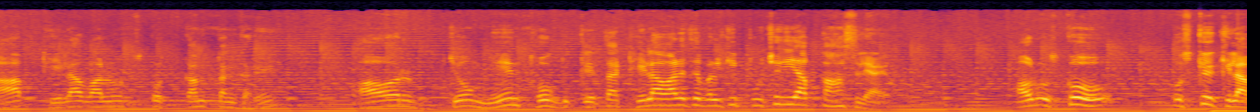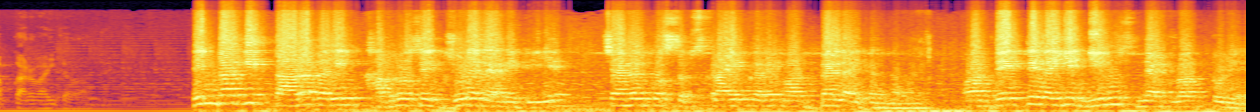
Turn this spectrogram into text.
आप ठेला वालों को कम तंग करें और जो मेन थोक विक्रेता ठेला वाले से बल्कि पूछे कि आप कहाँ से ले आए और उसको, उसके खिलाफ कार्रवाई करवा हैं। दिन भर की ताज़ा तरीन खबरों से जुड़े रहने के लिए चैनल को सब्सक्राइब करें और बेल आइकन दबाएँ। और देखते रहिए न्यूज़ नेटवर्क टुडे।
